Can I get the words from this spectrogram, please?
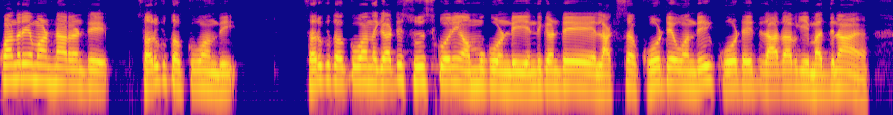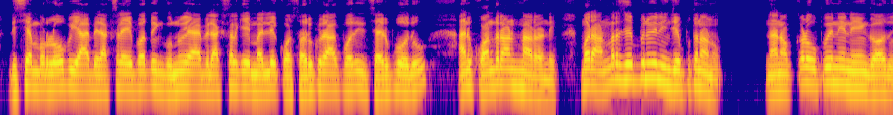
కొందరు ఏమంటున్నారంటే సరుకు తక్కువ ఉంది సరుకు తక్కువ ఉంది కాబట్టి చూసుకొని అమ్ముకోండి. ఎందుకంటే లక్ష కోటే ఉంది. కోటి అయితే దాదాపుగా ఈ మధ్యన డిసెంబర్ లోపు యాభై లక్షలు అయిపోతే ఇంకొన్ని యాభై లక్షలకి మళ్ళీ సరుకు రాకపోతే ఇది సరిపోదు అని కొందరు అంటున్నారండి. మరి అందరు చెప్పినవి నేను చెప్తున్నాను. నేను ఒక్కడ ఒపీనియన్ ఏం కాదు.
